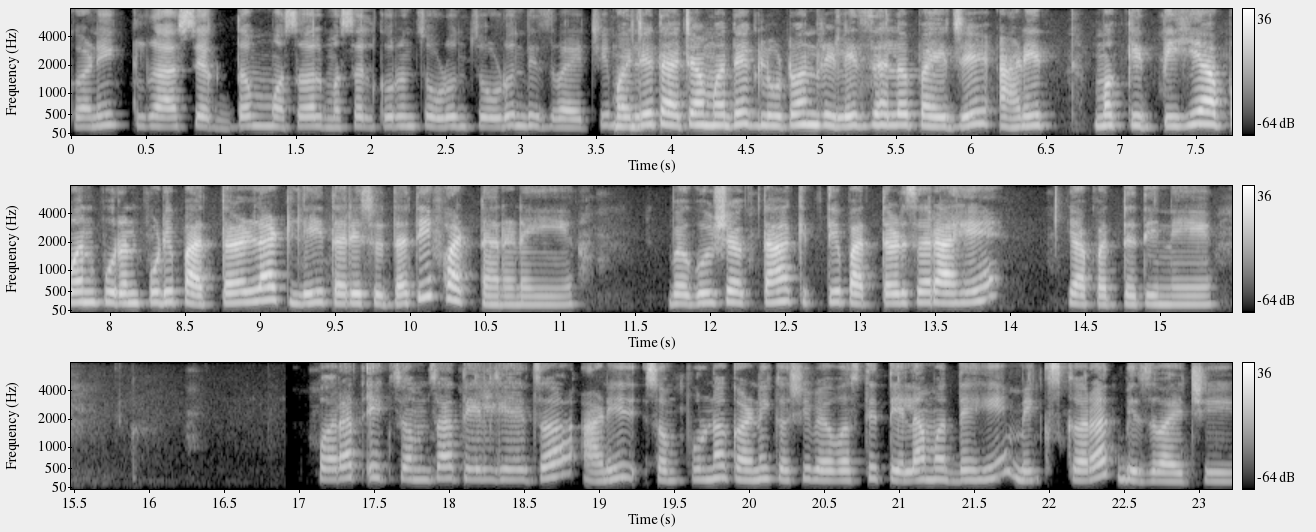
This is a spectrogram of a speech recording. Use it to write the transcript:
कणिक ग्लास एकदम मसल-मसल करून चोडून-चोडून भिजवायची. म्हणजे, म्हणजे त्याच्यामध्ये ग्लुटोन रिलीज झालं पाहिजे आणि मग कितीही आपण पुरणपोळी पातळ लाटली तरीसुद्धा ती फाटणार नाही. बघू शकता किती पातळसर आहे. या पद्धतीने. परत एक चमचा तेल घ्यायचं आणि संपूर्ण कणिक अशी व्यवस्थित तेलामध्येही मिक्स करत भिजवायची.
